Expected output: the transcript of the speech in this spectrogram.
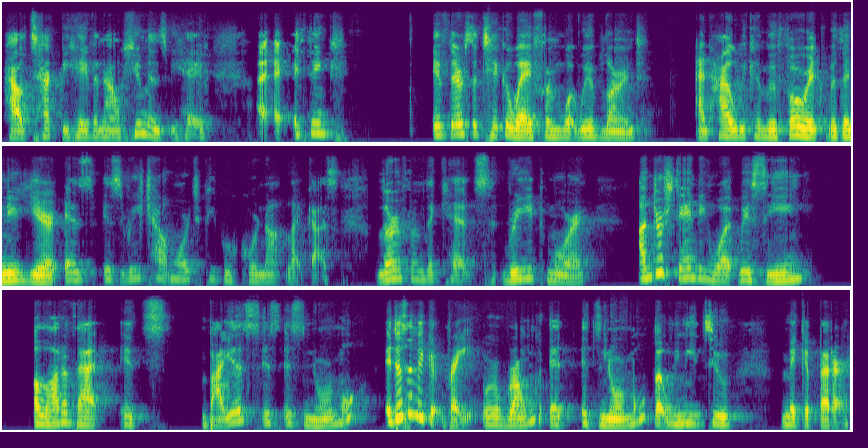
how tech behave and how humans behave. I, I think if there's a takeaway from what we've learned and how we can move forward with a new year is, is reach out more to people who are not like us, learn from the kids, read more, understanding what we're seeing. A lot of that it's bias is, is normal it doesn't make it right or wrong. It, it's normal, but we need to make it better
